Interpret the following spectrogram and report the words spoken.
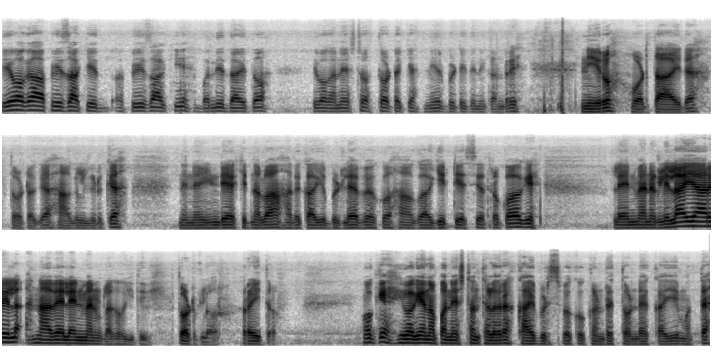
ಇವಾಗ ಪೀಸ್ ಹಾಕಿ ಪೀಸ್ ಹಾಕಿ ಬಂದಿದ್ದಾಯಿತು. ಇವಾಗ ನೆಕ್ಸ್ಟು ತೋಟಕ್ಕೆ ನೀರು ಬಿಟ್ಟಿದ್ದೀನಿ ಕಣ್ರಿ. ನೀರು ಓಡ್ತಾ ಇದೆ ತೋಟಕ್ಕೆ, ಹಾಗಲ್ ಗಿಡಕ್ಕೆ. ನಿನ್ನೆ ಹಿಂಡಿ ಹಾಕಿದ್ನಲ್ವ, ಅದಕ್ಕಾಗಿ ಬಿಡಲೇಬೇಕು. ಹಾಗಾಗಿ ಟಿ ಎಸ್ ಸಿ ಹತ್ರಕ್ಕೆ ಹೋಗಿ ಲೈನ್ ಮ್ಯಾನ್ಗಳಿಲ್ಲ ಯಾರೂ ಇಲ್ಲ. ನಾವೇ ಲೈನ್ ಮ್ಯಾನ್ಗಳಿಗೆ ಹೋಗಿದ್ದೀವಿ, ತೋಟಗಳವ್ರು, ರೈತರು. ಓಕೆ ಇವಾಗ ಏನಪ್ಪ ನೆಕ್ಸ್ಟ್ ಅಂತ ಹೇಳಿದ್ರೆ ಕಾಯಿ ಬಿಡಿಸ್ಬೇಕು ಕಣ್ರಿ, ತೊಂಡೆಕಾಯಿ ಮತ್ತು.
